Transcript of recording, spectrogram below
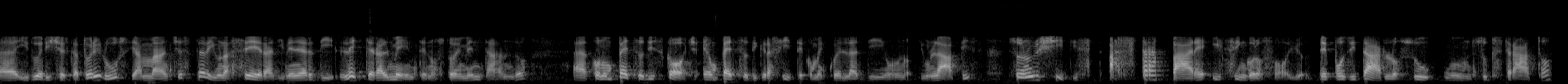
eh, i due ricercatori russi a Manchester in una sera di venerdì, letteralmente, non sto inventando, eh, con un pezzo di scotch e un pezzo di grafite come quella di un, di un lapis, sono riusciti a strappare il singolo foglio, depositarlo su un substrato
